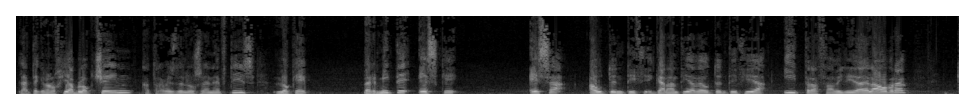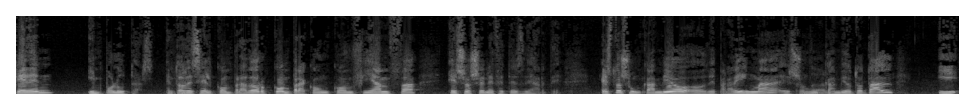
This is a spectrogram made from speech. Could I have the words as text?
La tecnología blockchain, a través de los NFTs, lo que permite es que esa garantía de autenticidad y trazabilidad de la obra queden impolutas. Entonces el comprador compra con confianza esos NFTs de arte. Esto es un cambio de paradigma, es un cambio total y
